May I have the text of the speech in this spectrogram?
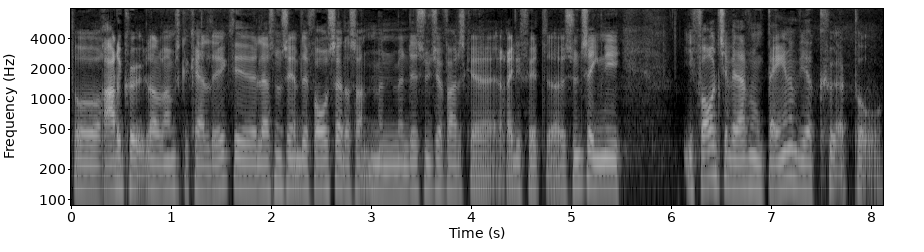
på rette køl, eller hvad man skal kalde det. Ikke? det lad os nu se, om det fortsætter sådan, men, men det synes jeg faktisk er rigtig fedt. Og jeg synes egentlig, i forhold til, hvad der er for nogle baner, vi har kørt på,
